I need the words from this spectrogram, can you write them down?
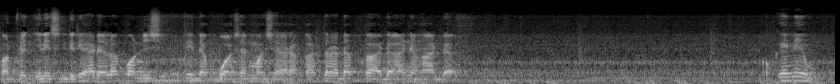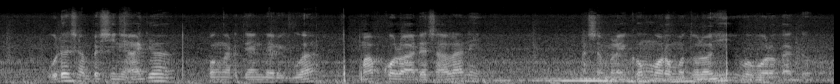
Konflik ini sendiri adalah kondisi ketidakpuasan masyarakat terhadap keadaan yang ada. Oke nih, udah sampai sini aja pengertian dari gua. Maaf kalau ada salah nih. Assalamualaikum warahmatullahi wabarakatuh.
